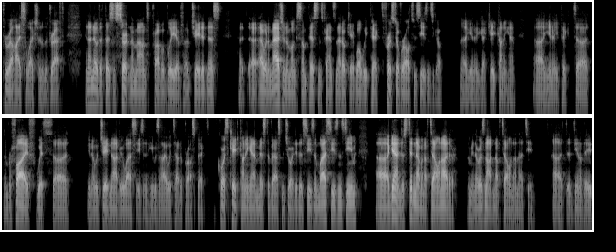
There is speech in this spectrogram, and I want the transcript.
through a high selection in the draft. And I know that there's a certain amount probably of, of jadedness. I, I, would imagine among some Pistons fans in that okay, well, we picked first overall two seasons ago. Uh, you know, you got Cade Cunningham. Uh, you know, you picked uh, number five with uh, you know with Jaden Ivey last season. He was a highly touted prospect. Course, Cade Cunningham missed the vast majority of the season. Last season's team, uh, again, just didn't have enough talent either. I mean, there was not enough talent on that team. Uh, you know, they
